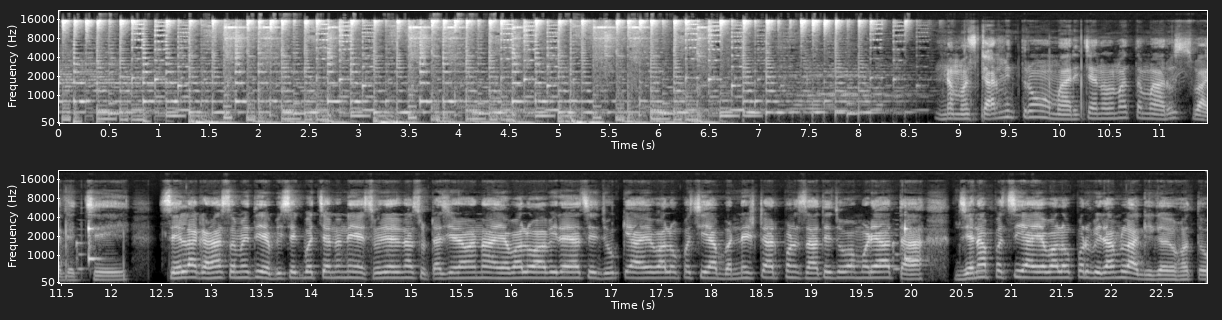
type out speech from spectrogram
નમસ્કાર મિત્રો મારી ચેનલમાં તમારું સ્વાગત છે. છેલ્લા ઘણા સમયથી અભિષેક બચ્ચન અને ઐશ્વર્યાના છૂટાછેડાના અહેવાલો આવી રહ્યા છે. જો કે આ અહેવાલો પછી આ બંને સ્ટાર પણ સાથે જોવા મળ્યા હતા, જેના પછી આ અહેવાલો પર વિરામ લાગી ગયો હતો.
